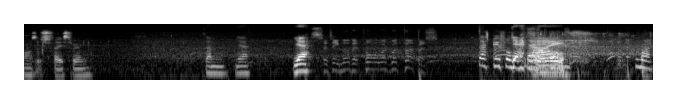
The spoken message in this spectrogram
I was just face through him. Um, yeah. Yes. City move it forward with purpose. that's beautiful. Yes. Nice. Come on.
